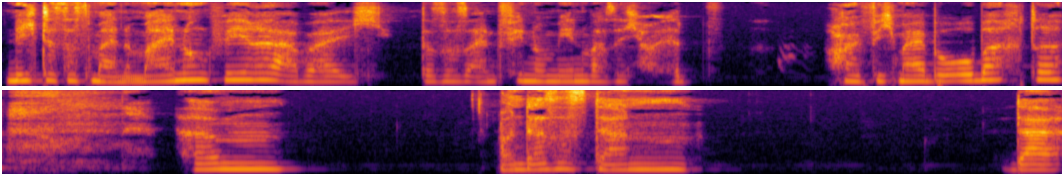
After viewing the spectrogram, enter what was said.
nicht, dass das meine Meinung wäre, aber ich, das ist ein Phänomen, was ich jetzt häufig mal beobachte. Ähm, und dass es dann da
